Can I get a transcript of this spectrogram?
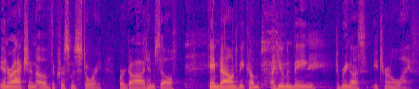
interaction of the Christmas story, where God Himself came down to become a human being to bring us eternal life.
